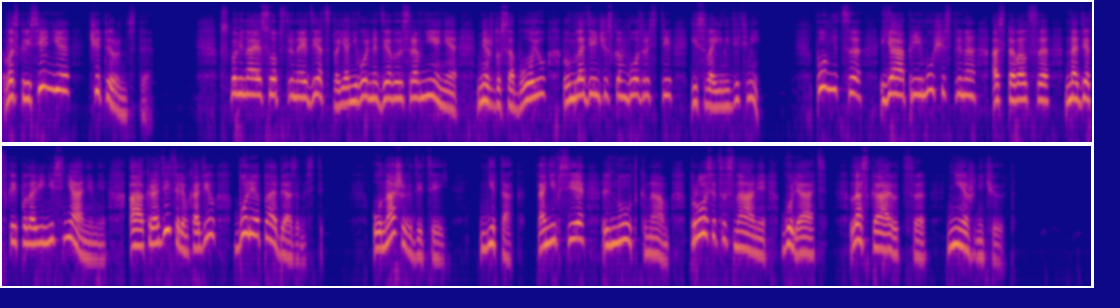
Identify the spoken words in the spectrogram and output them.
Воскресенье, 14. Вспоминая собственное детство, я невольно делаю сравнение между собою в младенческом возрасте и своими детьми. Помнится, я преимущественно оставался на детской половине с нянями, а к родителям ходил более по обязанности. У наших детей не так. Они все льнут к нам, просятся с нами гулять, ласкаются, нежничают.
